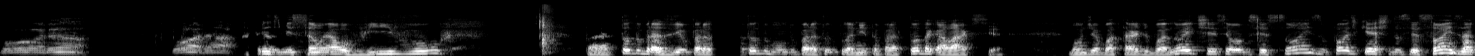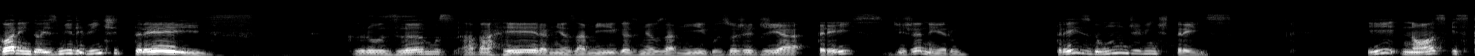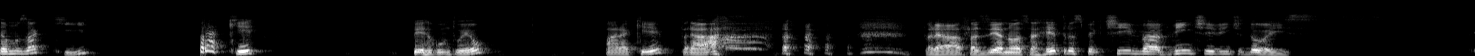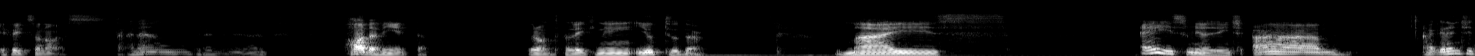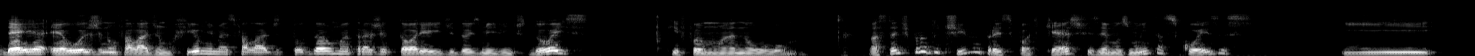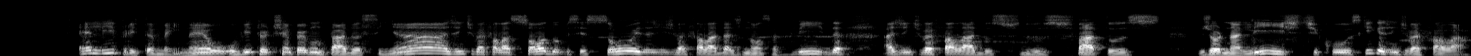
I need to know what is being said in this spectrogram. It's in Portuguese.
Bora! Bora! A transmissão é ao vivo para todo o Brasil, para todo mundo, para todo o planeta, para toda a galáxia. Bom dia, boa tarde, boa noite. Esse é o Obsessões, o podcast dos Sessões, agora em 2023. Cruzamos a barreira, minhas amigas, meus amigos. Hoje é dia 3 de janeiro. 3 do 1 de 23. E nós estamos aqui para quê? Pergunto eu. Para quê? Para para fazer a nossa retrospectiva 2022. Efeitos sonoros. Roda a vinheta. Pronto, falei que nem youtuber. Mas é isso, minha gente. A a grande ideia é hoje não falar de um filme, mas falar de toda uma trajetória aí de 2022, que foi um ano bastante produtivo para esse podcast. Fizemos muitas coisas e é livre também, né? O, o tinha perguntado assim: ah, a gente vai falar só do Obsessões, a gente vai falar da nossa vida, a gente vai falar dos, dos fatos jornalísticos, o que, que a gente vai falar?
